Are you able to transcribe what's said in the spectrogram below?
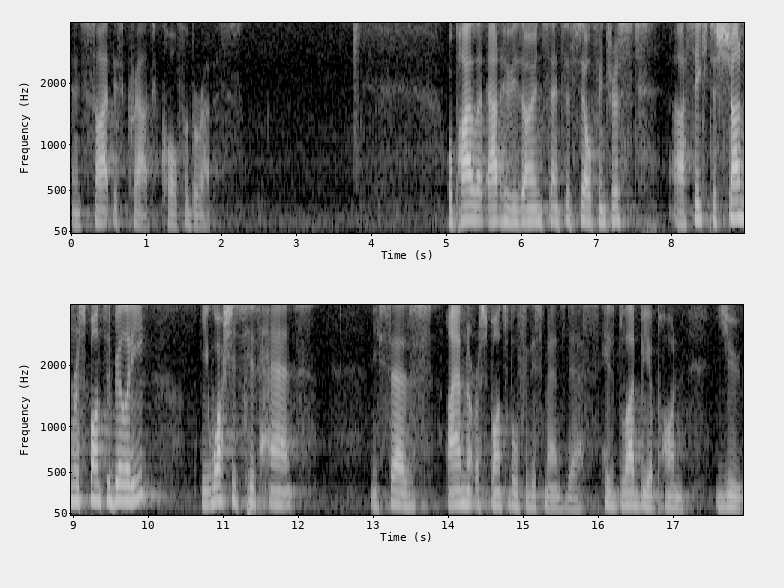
and incite this crowd to call for Barabbas. Well, Pilate, out of his own sense of self interest, uh, seeks to shun responsibility. He washes his hands and he says, I am not responsible for this man's death. His blood be upon you.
